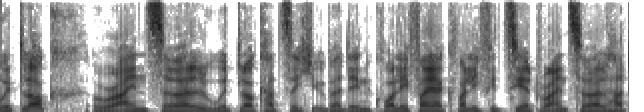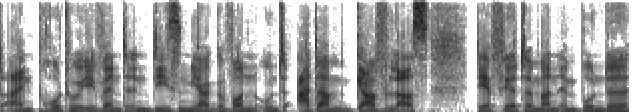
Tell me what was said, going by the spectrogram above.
Whitlock, Ryan Searle. Whitlock hat sich über den Qualifier qualifiziert. Ryan Searle hat ein Proto-Event in diesem Jahr gewonnen und Adam Gavlas, der vierte Mann im Bunde,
